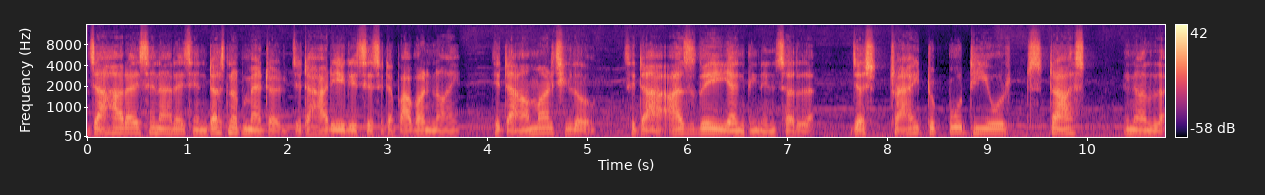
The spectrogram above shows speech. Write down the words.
যা হারাইছেন হারাইছেন ডাজ নট ম্যাটার যেটা হারিয়ে গেছে সেটা পাবার নয়। যেটা আমার ছিল, সেটা আসবেই একদিন ইনশাল্লাহ just try to put your trust in আল্লাহ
